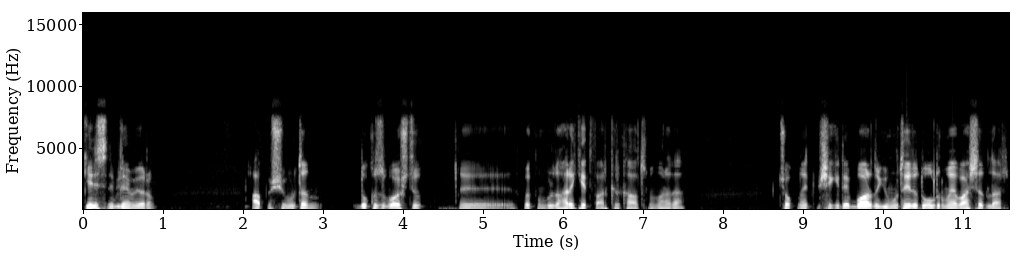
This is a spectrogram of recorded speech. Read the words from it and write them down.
Gerisini bilemiyorum. 60 yumurtanın 9'u boştu. Ee, bakın burada hareket var 46 numarada. Çok net bir şekilde. Bu arada yumurtayı da doldurmaya başladılar.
